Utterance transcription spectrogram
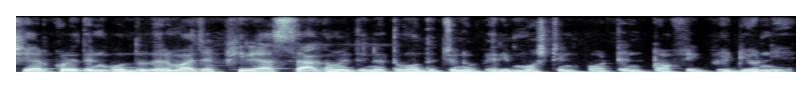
শেয়ার করে দিন। বন্ধুদের মাঝে ফিরে আসছে আগামী দিনে তোমাদের জন্য very most important topic video নিয়ে।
